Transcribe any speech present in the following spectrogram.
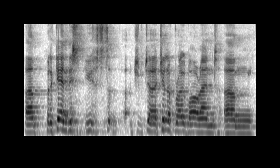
Um, but again, this you, uh, Gilla Brobar and um,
